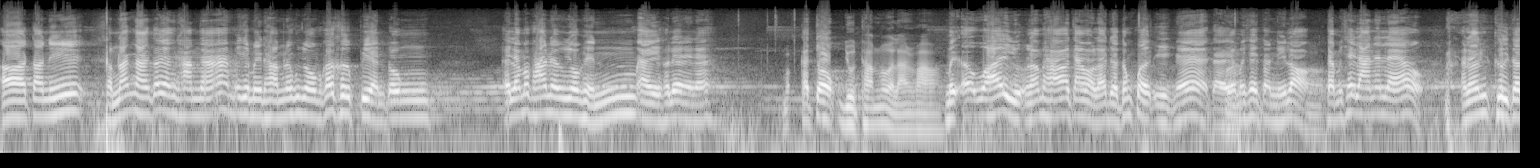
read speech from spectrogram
เอ่อตอนนี้สำนักงานก็ยังทำนะ ไม่ใช่ไม่ทำนะคุณโยมก็คือเปลี่ยนตรงไอ้ลำมะพร้าวเนี่ยคุณโยมเห็นไอ้เขาเรียกอะไรนะ กระจกหยุดทำด้วยร้านมะพร้าวไม่เอาไว้อยู่ร้านมะพร้าวอาจารย์บอกแล้วเดี๋ยวต้องเปิดอีกแน่แต่ยังไม่ใช่ตอนนี้หรอกอ๋อแต่ไม่ใช่ร้านนั้นแล้ว อันนั้นคือจะ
